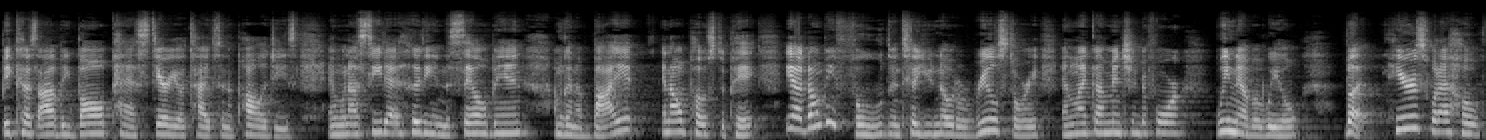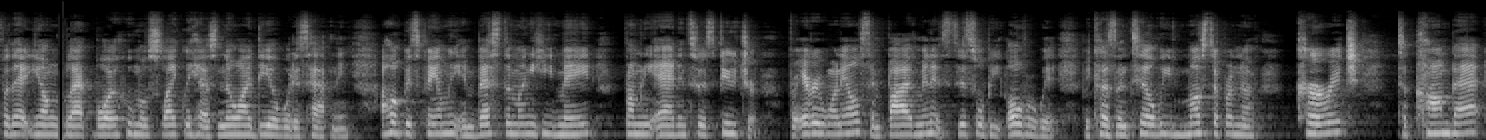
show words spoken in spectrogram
Because I've evolved past stereotypes and apologies. And when I see that hoodie in the sale bin, I'm going to buy it and I'll post a pic. Yeah, don't be fooled until you know the real story. And like I mentioned before, we never will. But here's what I hope for that young black boy who most likely has no idea what is happening. I hope his family invests the money he made from the ad into his future. For everyone else, in five minutes, this will be over with because until we muster up enough courage to combat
